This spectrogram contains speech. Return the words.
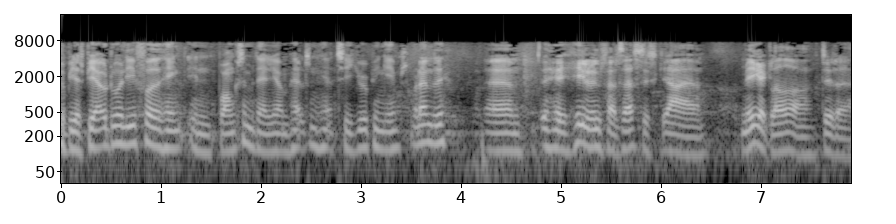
Tobias Bjerg, du har lige fået hængt en bronzemedalje om halsen her til European Games. Hvordan er det? Uh, det er helt vildt fantastisk. Jeg er mega glad, og det, der,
